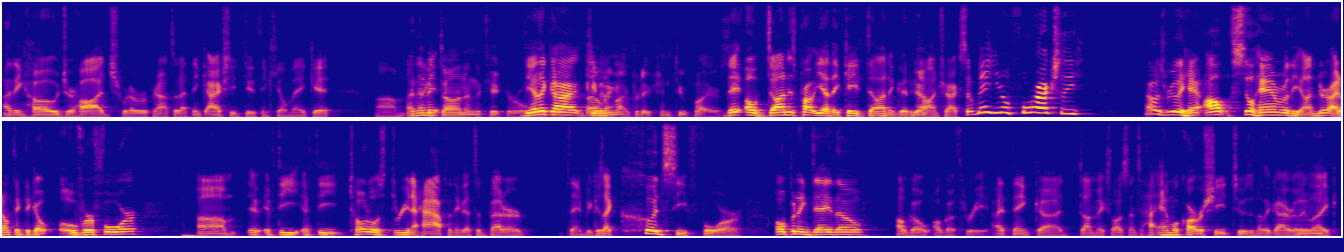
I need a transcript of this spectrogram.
I think Hodge or Hodge, whatever we pronounce it. I think I actually do think he'll make it. Um, I think Dunn and the kicker. Will The other guy- That would be my prediction. Two players. They oh Dunn is probably yeah they gave Dunn a good Yeah. contract so man you know four actually that was really ha- I'll still hammer the under. I don't think they go over four. Um if, if the if the total is three and a half I think that's a better thing because I could see four. Opening day though I'll go I'll go three. I think uh, Dunn makes a lot of sense. Hamilcar Rashed too is another guy I really like.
